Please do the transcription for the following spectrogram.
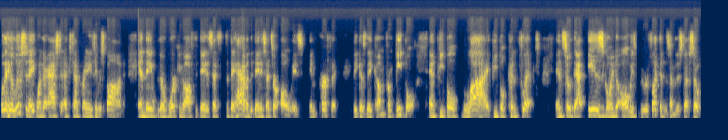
Well, they hallucinate when they're asked to extemporaneously respond and they they're working off the data sets that they have and the data sets are always imperfect because they come from people and people lie people conflict. And so that is going to always be reflected in some of this stuff. So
